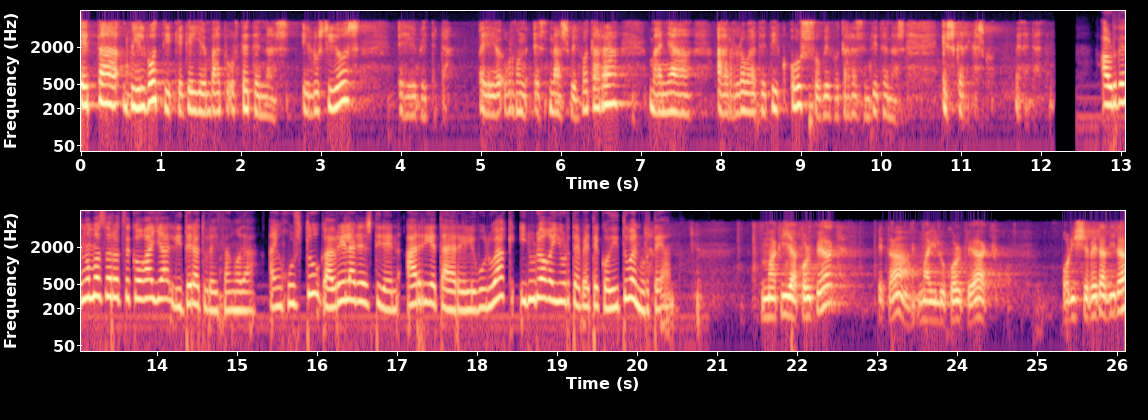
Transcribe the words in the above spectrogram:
eta bilbotik gehien bat urteten naz, ilusioz, e, beteta e, orduan ez naz begotarra, baina arlo batetik oso begotarra sentitzen naz. Eskerrik asko, benetan. Aurdengo mozorrotzeko gaia literatura izango da. Hain justu, Gabriel Arestiren Harri eta Herri liburuak irurogei urte beteko dituen urtean. Makia kolpeak eta mailu kolpeak hori sebera dira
